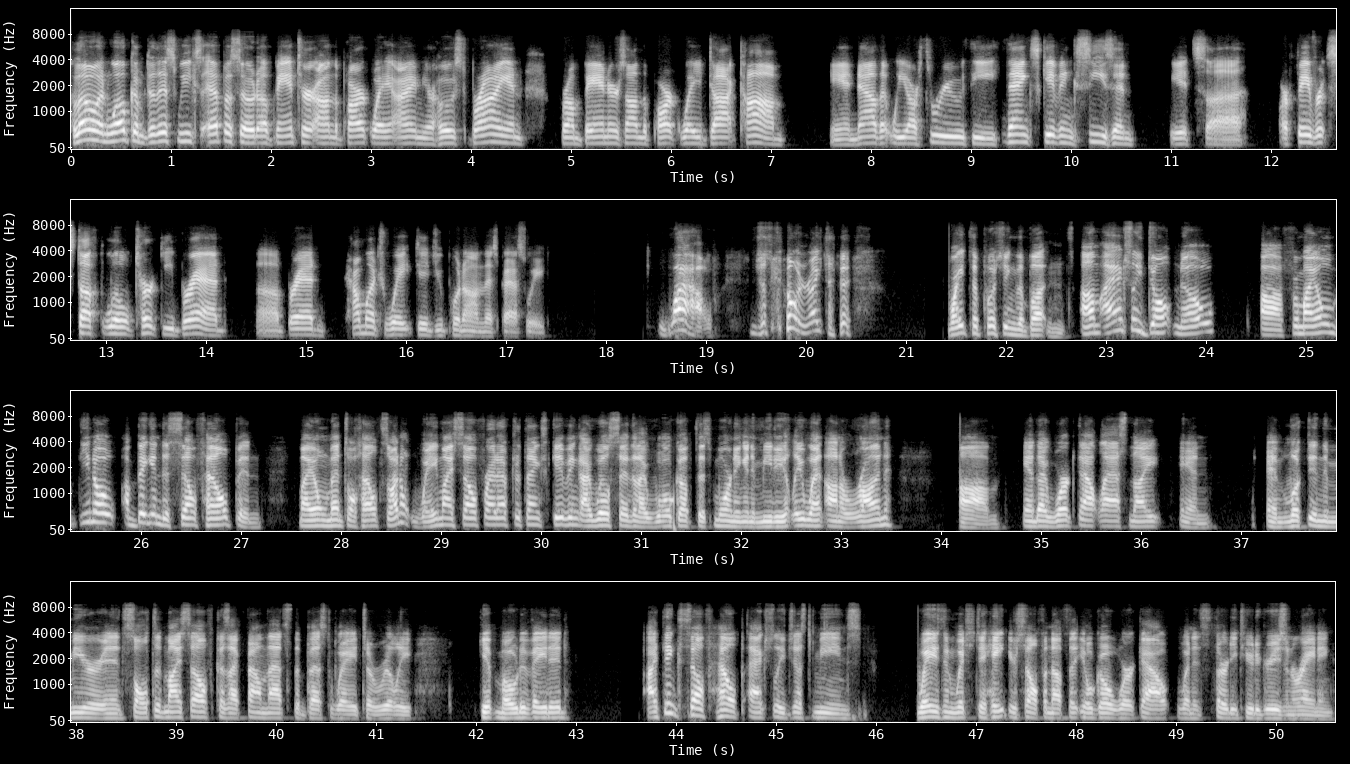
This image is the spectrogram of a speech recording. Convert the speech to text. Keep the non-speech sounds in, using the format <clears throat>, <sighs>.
Hello and welcome to this week's episode of Banners on the Parkway. I am your host, Brian from bannersontheparkway.com. And now that we are through the Thanksgiving season, it's uh, our favorite stuffed little turkey, Brad. Uh, Brad, how much weight did you put on this past week? Wow, just <laughs> going right to right to pushing the buttons. Um, I actually don't know. Uh, for my own, you know, I'm big into self help and my own mental health. So I don't weigh myself right after Thanksgiving. I will say that I woke up this morning and immediately went on a run. Um, and I worked out last night and and looked in the mirror and insulted myself because I found that's the best way to really get motivated. I think self-help actually just means ways in which to hate yourself enough that you'll go work out when it's 32 degrees and raining.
